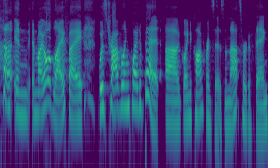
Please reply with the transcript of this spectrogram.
in in my old life, I was traveling quite a bit, uh, going to conferences and that sort of thing.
